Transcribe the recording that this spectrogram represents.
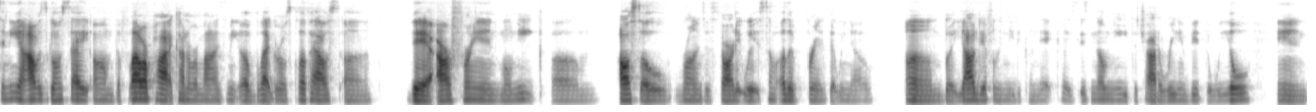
Tania, I was gonna say, um, the flower pot kind of reminds me of Black Girls Clubhouse. Um, that our friend Monique um also runs and started with some other friends that we know. Um, but y'all definitely need to connect because it's no need to try to reinvent the wheel and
